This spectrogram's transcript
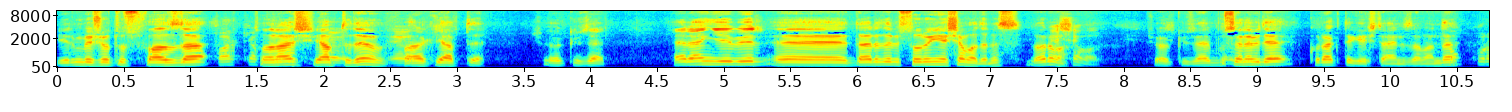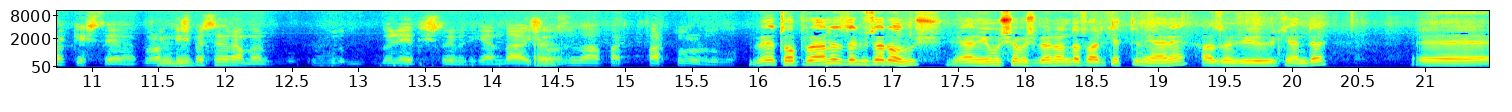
25-30 fazla Fark yaptı. tonaj yaptı Evet, değil mi? evet. Fark yaptı. Çok güzel. Herhangi bir e, darıda bir sorun yaşamadınız. Doğru mu? Yaşamadık. Çok güzel. Bu Evet. sene bir de kurak da geçti aynı zamanda. Çok kurak geçti yani. Kurak Hı hı. geçmesine rağmen böyle yetiştiremedik. Yani daha iyi Evet. olurdu daha farklı, farklı olurdu bu. Ve toprağınız da güzel olmuş. Yani yumuşamış. Ben onu da fark ettim yani az önce yürürken de. Ee,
